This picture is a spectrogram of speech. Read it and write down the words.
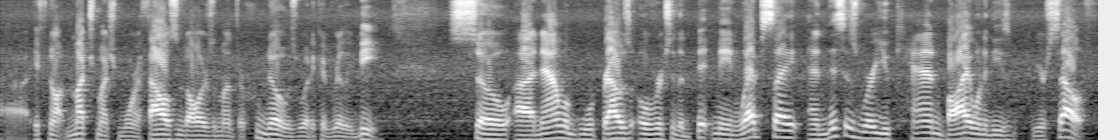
uh, if not much, much more, $1,000 a month, or who knows what it could really be. So uh, now we'll browse over to the Bitmain website, and this is where you can buy one of these yourself.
